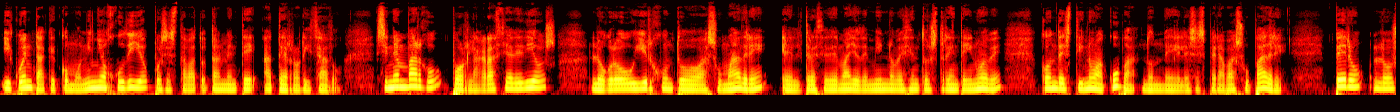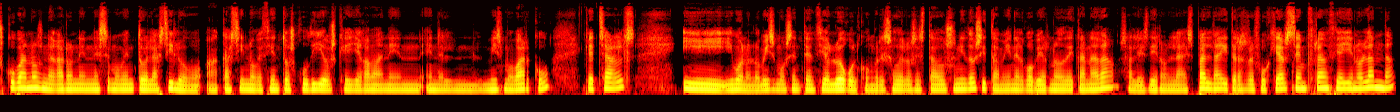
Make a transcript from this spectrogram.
y cuenta que como niño judío pues estaba totalmente aterrorizado. Sin embargo, por la gracia de Dios, logró huir junto a su madre el 13 de mayo de 1939 1939 con destino a Cuba, donde les esperaba su padre. Pero los cubanos negaron en ese momento el asilo a casi 900 judíos que llegaban en, el mismo barco que Charles. Y, y, bueno, lo mismo sentenció luego el Congreso de los Estados Unidos y también el gobierno de Canadá. O sea, les dieron la espalda y tras refugiarse en Francia y en Holanda,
